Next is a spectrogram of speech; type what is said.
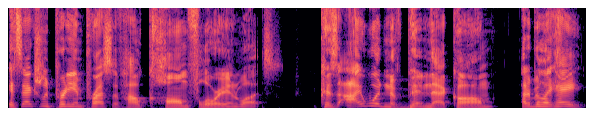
It's actually pretty impressive how calm Florian was. Because I wouldn't have been that calm. I'd have been like, hey,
